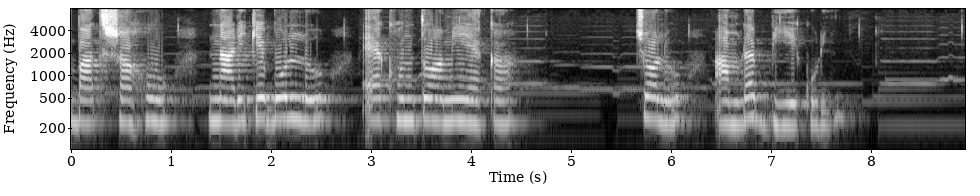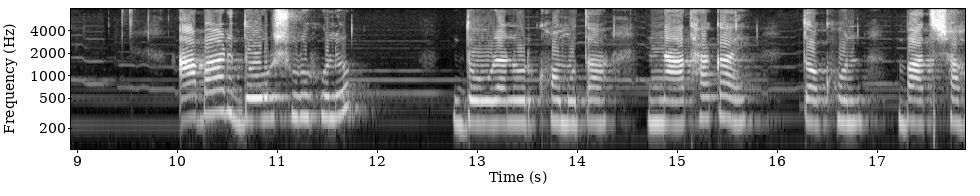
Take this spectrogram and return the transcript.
বাদশাহ নারীকে বলল, এখন তো আমি একা। চলো আমরা বিয়ে করি। আবার দৌড় শুরু হলো। দৌড়ানোর ক্ষমতা না থাকায় তখন বাদশাহ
